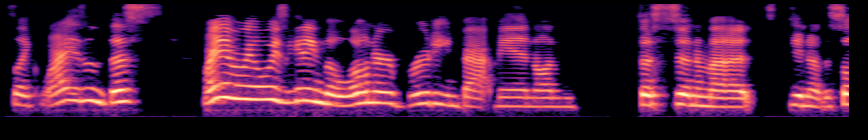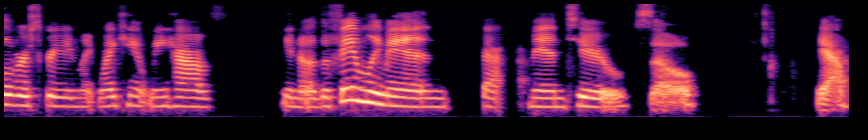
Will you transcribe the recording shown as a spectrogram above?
it's like, why isn't this, why are we always getting the loner brooding Batman on the cinema, you know, the silver screen? Like, why can't we have, you know, the family man Batman too? So yeah,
